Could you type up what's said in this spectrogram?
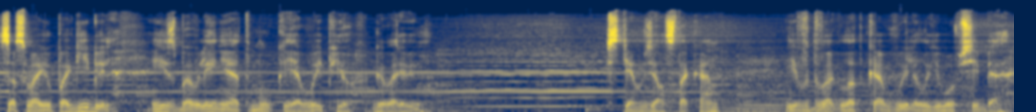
За свою погибель и избавление от мук я выпью, говорю ему. С тем взял стакан и в два глотка вылил его в себя,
